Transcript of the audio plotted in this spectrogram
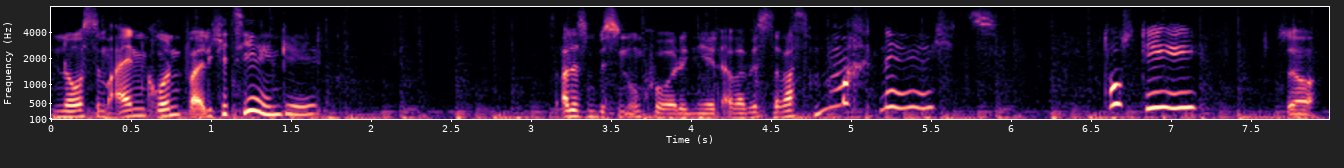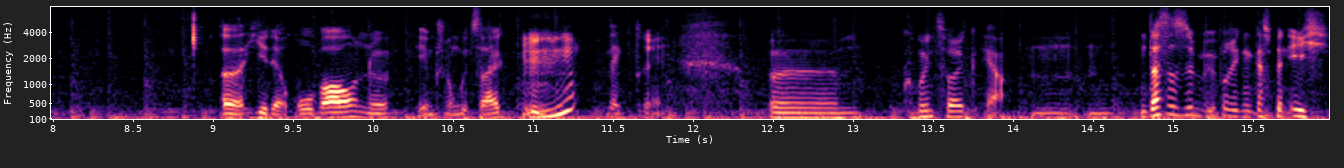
Nur aus dem einen Grund, weil ich jetzt hier hingehe. Ist alles ein bisschen unkoordiniert, aber wisst ihr was? Macht nichts. Tosti. So. Äh, hier der Rohbau, ne? Eben schon gezeigt. Mhm. Wegdrehen. Ähm, Grünzeug, ja. Mhm. Und das ist im Übrigen, das bin ich.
